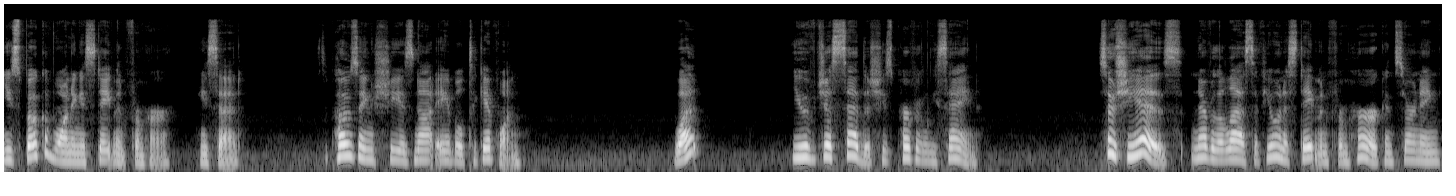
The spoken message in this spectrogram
You spoke of wanting a statement from her, he said. Supposing she is not able to give one. What? You have just said that she's perfectly sane. So she is. Nevertheless, if you want a statement from her concerning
